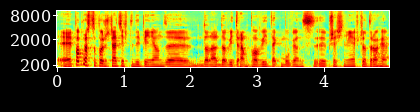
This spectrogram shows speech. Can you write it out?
E, po prostu pożyczacie wtedy pieniądze Donaldowi Trumpowi, tak mówiąc prześmiewczo trochę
